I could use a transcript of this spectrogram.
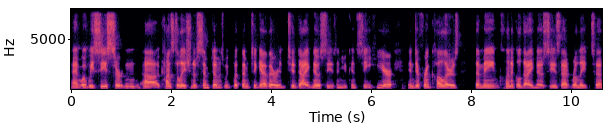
And when we see certain uh, constellation of symptoms, we put them together into diagnoses. And you can see here in different colors the main clinical diagnoses that relate to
